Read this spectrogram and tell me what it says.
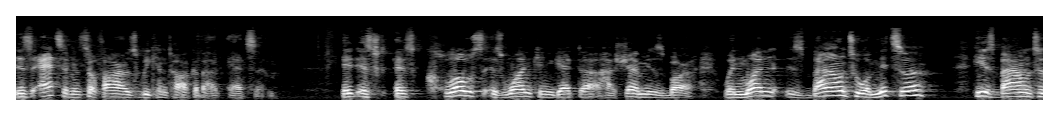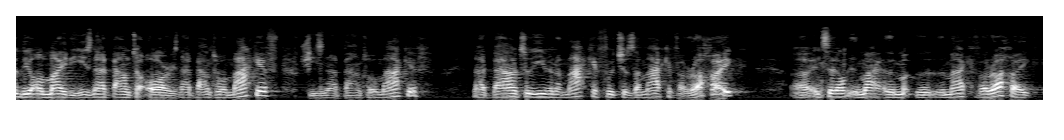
is Etzim insofar as we can talk about Etzim. It is as close as one can get to Hashem Yisbarach. When one is bound to a mitzvah, he is bound to the Almighty. He's not bound to Or. He's not bound to a Makif. She's not bound to a Makif. Not bound to even a Makif, which is a Makif Arachaik. Uh, incidentally, the, the, Makif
